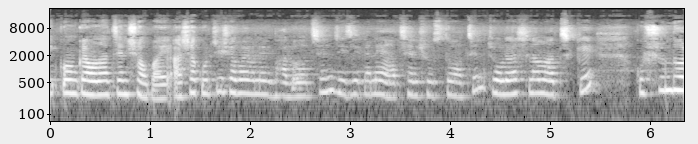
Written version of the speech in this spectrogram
আলাইকুম, কেমন আছেন সবাই? আশা করছি সবাই অনেক ভালো আছেন, যে যেখানে আছেন, সুস্থ আছেন। চলে আসলাম আজকে খুব সুন্দর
